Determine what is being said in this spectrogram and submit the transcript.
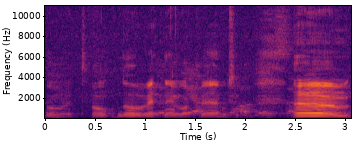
Right. Ja, då vet ni vart vi är också. Ehm,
